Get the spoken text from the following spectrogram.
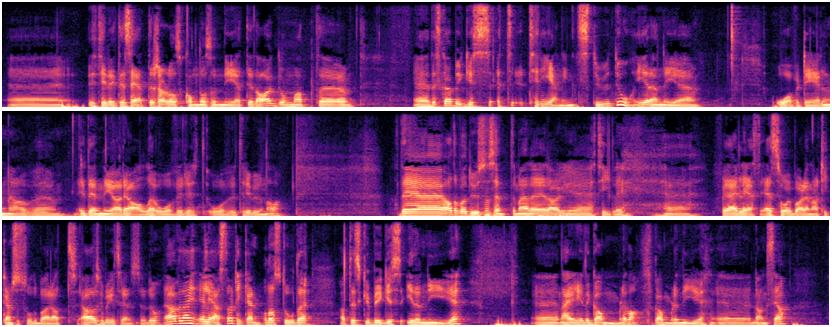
i tillegg til seter så det også, kom det også en nyhet i dag om at det skal bygges et treningsstudio i den nye overdelen av eh, I det nye arealet over, over tribuna, da. Det, ja, det var du som sendte meg det i dag eh, tidlig. Eh, For jeg, leste, jeg så jo bare den artikkelen, så sto det bare at ja, det skal bygges treningsstudio. Ja, nei, jeg leste artikkelen, og da sto det at det skulle bygges i det nye eh, Nei, i det gamle, da. Gamle, nye eh, langsida.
